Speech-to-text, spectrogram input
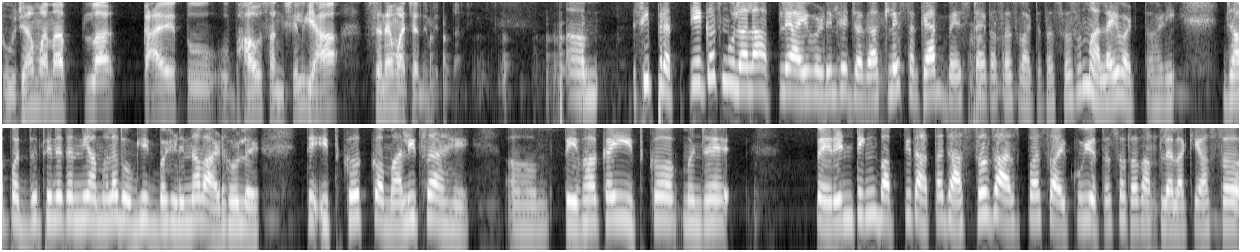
तुझ्या मनातला काय तू भाव सांगशील ह्या सिनेमाच्या निमित्ताने. सी प्रत्येकच मुलाला आपले आई वडील हे जगातले सगळ्यात बेस्ट आहेत असंच वाटत. असं असं मलाही वाटतं. आणि ज्या पद्धतीने त्यांनी आम्हाला दोघी बहिणींना वाढवलंय ते इतकं कमालीचं आहे. तेव्हा काही इतकं म्हणजे पेरेंटिंग बाबतीत आता जास्तच आसपास ऐकू येतं सतत आपल्याला की असं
